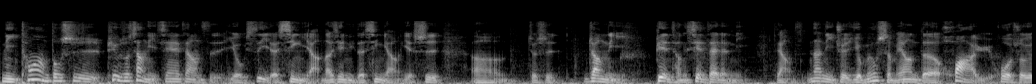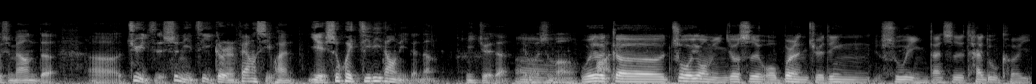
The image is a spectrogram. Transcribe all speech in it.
你通常都是，譬如说像你现在这样子，有自己的信仰，而且你的信仰也是呃，就是让你变成现在的你。这样子。那你觉得有没有什么样的话语，或者说有什么样的呃句子，是你自己个人非常喜欢，也是会激励到你的呢？你觉得有没有什么、呃？我有一个座右铭，就是我不能决定输赢，但是态度可以。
